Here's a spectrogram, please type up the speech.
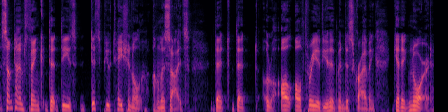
sometimes think that these disputational homicides that that all all three of you have been describing get ignored.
